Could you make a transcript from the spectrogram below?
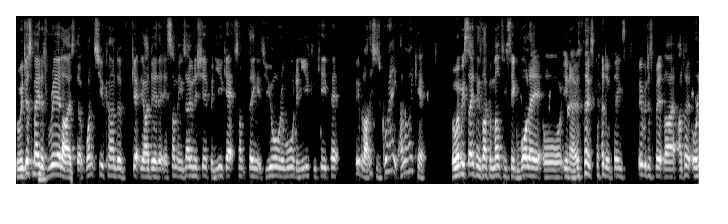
But we just made mm. us realize that once you kind of get the idea that it's something's ownership and you get something, it's your reward and you can keep it, people are like, this is great, I like it. But when we say things like a multi-sig wallet or you know those kind of things, people just a bit like I don't, or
